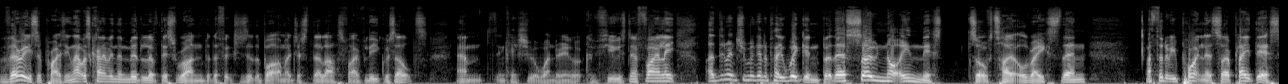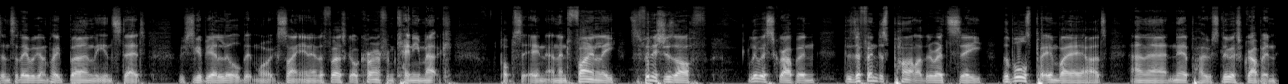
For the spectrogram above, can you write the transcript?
very surprising. That was kind of in the middle of this run, but the fixtures at the bottom are just the last five league results, um, in case you were wondering, or confused. Now, finally, I did mention we are going to play Wigan, but they're so not in this sort of title race, then I thought it'd be pointless. So I played this, and today we're going to play Burnley instead, which is going to be a little bit more exciting. Now, the first goal coming from Kenny Mack pops it in, and then finally, to finish us off, Lewis Grabban. The defenders part like the Red Sea. The ball's put in by Ayard, and uh, near post, Lewis Grabban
